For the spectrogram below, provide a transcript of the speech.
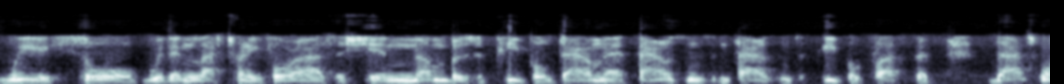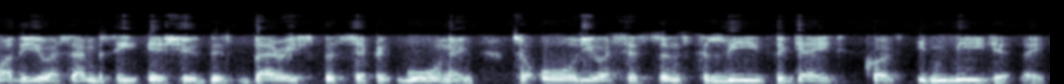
We saw within the last 24 hours the sheer numbers of people down there, thousands and thousands of people clustered. That's why the U.S. Embassy issued this very specific warning to all U.S. citizens to leave the gate, quote, immediately,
